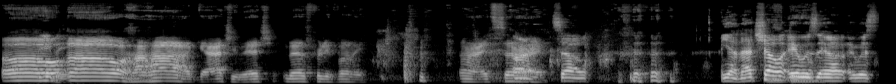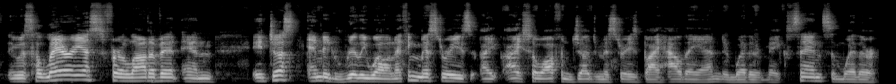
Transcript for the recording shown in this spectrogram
Oh, Maybe. oh, haha, got you, bitch. That's pretty funny. All right, All sorry. right, so yeah, that show it was uh, it was it was hilarious for a lot of it, and it just ended really well. And I think mysteries, I I so often judge mysteries by how they end and whether it makes sense and whether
